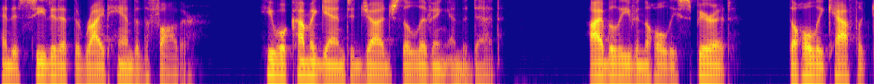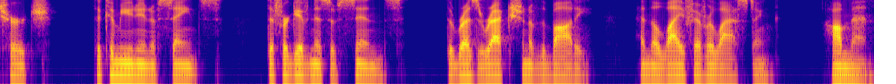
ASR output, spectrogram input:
and is seated at the right hand of the Father. He will come again to judge the living and the dead. I believe in the Holy Spirit, the Holy Catholic Church, the communion of saints, the forgiveness of sins, the resurrection of the body, and the life everlasting. Amen.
